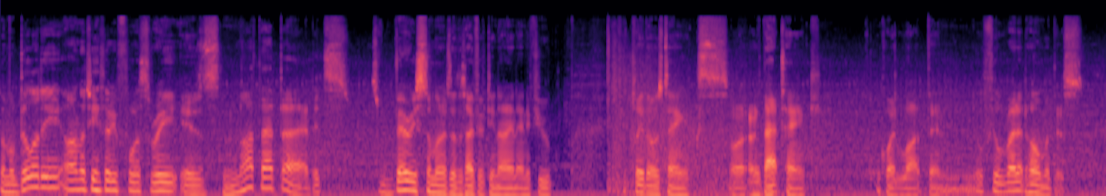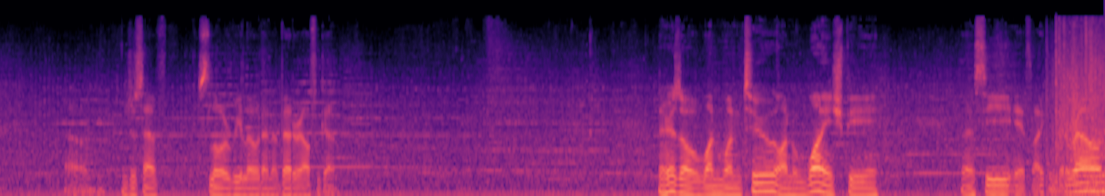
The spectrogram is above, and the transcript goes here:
The mobility on the T-34-3 is not that bad. It's it's very similar to the Type 59, and if you, if you play those tanks, or, or that tank, quite a lot, then you'll feel right at home with this. Um, you just have slower reload and a better alpha gun. Now here's a 112 on 1 HP. Let's see if I can get around.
